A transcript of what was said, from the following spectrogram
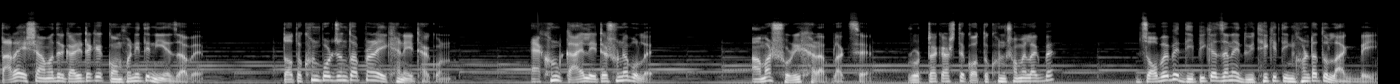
তারা এসে আমাদের গাড়িটাকে কোম্পানিতে নিয়ে যাবে। ততক্ষণ পর্যন্ত আপনারা এখানেই থাকুন। এখন কায়েল এটা শুনে বলে, আমার শরীর খারাপ লাগছে। রোড ট্রাক আসতে কতক্ষণ সময় লাগবে? জবাবে দীপিকা জানায় দুই থেকে তিন ঘণ্টা তো লাগবেই।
